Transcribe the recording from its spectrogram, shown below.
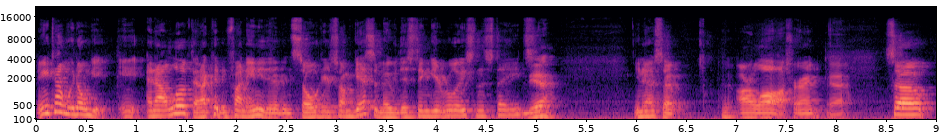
Anytime we don't get, and I looked and I couldn't find any that have been sold here, so I'm guessing maybe this didn't get released in the states. Yeah. You know, so our loss, right? Yeah. So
